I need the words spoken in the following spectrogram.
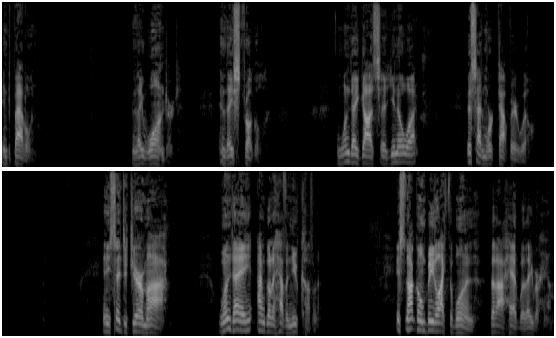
into Babylon. And they wandered and they struggled. And one day God said, You know what? This hadn't worked out very well. And he said to Jeremiah, One day I'm going to have a new covenant. It's not going to be like the one that I had with Abraham.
